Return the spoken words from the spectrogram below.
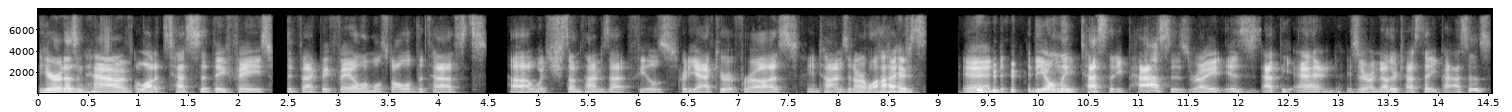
the hero doesn't have a lot of tests that they face. In fact, they fail almost all of the tests, uh, which sometimes that feels pretty accurate for us in times in our lives. And the only test that he passes, right, is at the end. Is there another test that he passes?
